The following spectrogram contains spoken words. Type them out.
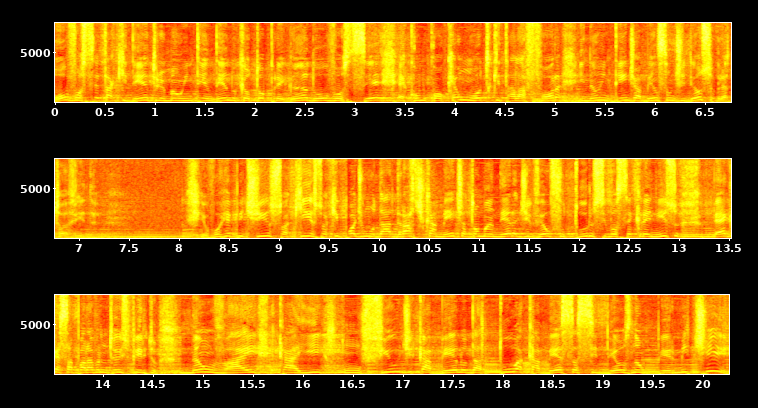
Ou você está aqui dentro, irmão, entendendo o que eu estou pregando, ou você é como qualquer um outro que está lá fora e não entende a bênção de Deus sobre a tua vida. Eu vou repetir isso aqui, isso aqui pode mudar drasticamente a tua maneira de ver o futuro se você crê nisso. Pega essa palavra no teu espírito. Não vai cair um fio de cabelo da tua cabeça se Deus não permitir.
